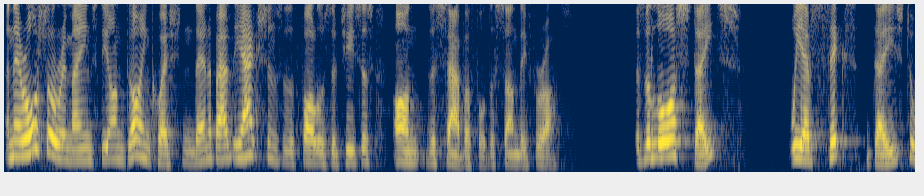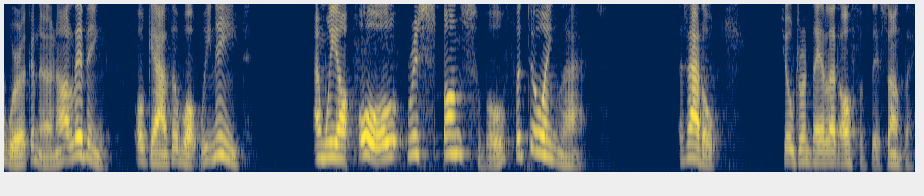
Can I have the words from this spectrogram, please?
And there also remains the ongoing question then about the actions of the followers of Jesus on the Sabbath or the Sunday for us. As the law states, we have six days to work and earn our living or gather what we need. And we are all responsible for doing that. As adults, children, they're let off of this, aren't they?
